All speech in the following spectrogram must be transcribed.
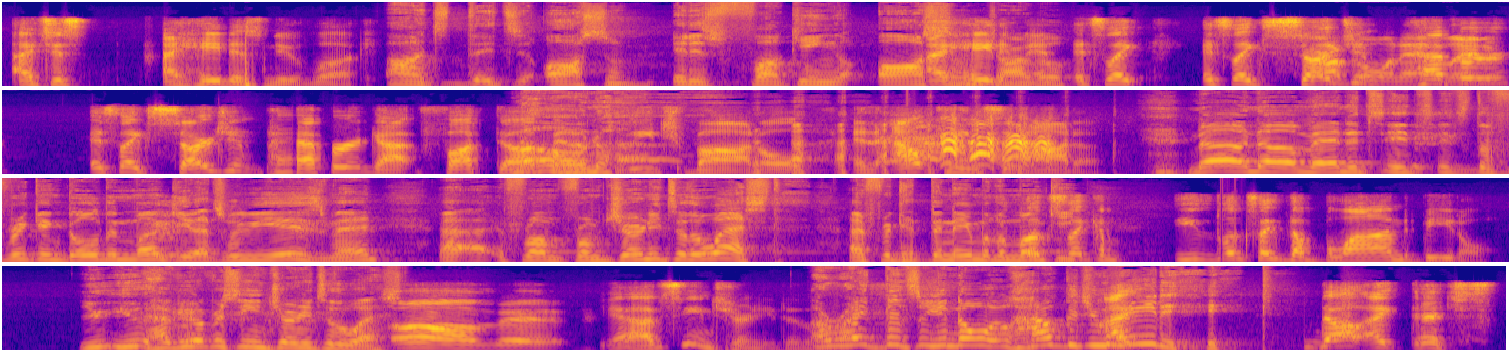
I just I hate his new look. Oh, it's it's awesome. It is fucking awesome. I hate Jargo. it. Man. It's like it's like Sergeant Pepper. It's like Sergeant Pepper got fucked up no, in a no. bleach bottle, and out came Sanada. No, no, man. It's it's it's the freaking golden monkey. That's what he is, man. Uh, from from Journey to the West. I forget the name of the monkey. Looks like a, he looks like the blonde beetle. You you have you ever seen Journey to the West? Oh man. Yeah, I've seen Journey to the West. All right then, so you know how could you I, hate it? No, I, I just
